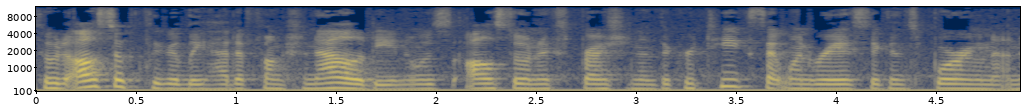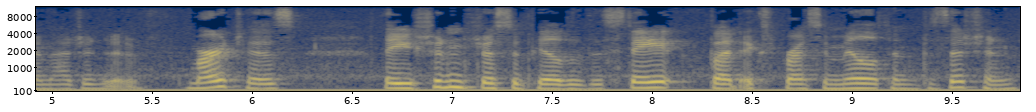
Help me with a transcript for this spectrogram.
So it also clearly had a functionality, and it was also an expression of the critiques that one raised against boring and unimaginative marches that you shouldn't just appeal to the state, but express a militant position.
